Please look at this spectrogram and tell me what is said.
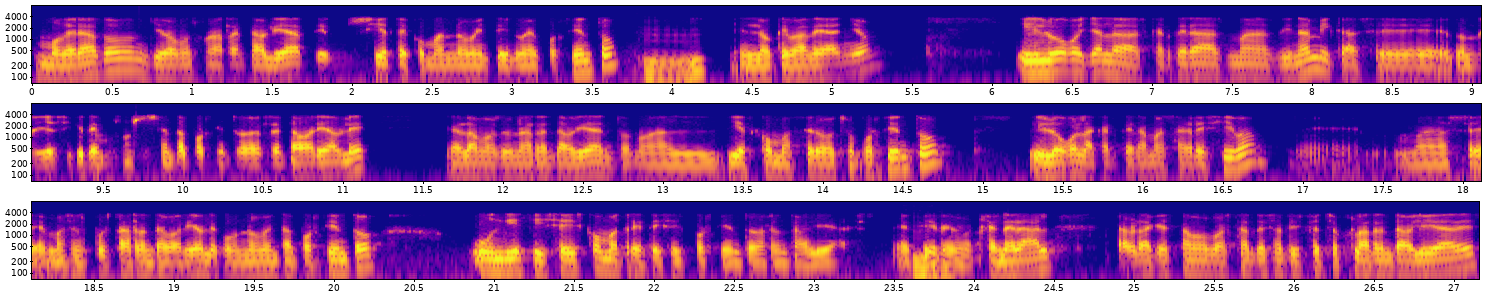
moderado, llevamos una rentabilidad de un 7,99% en lo que va de año. Y luego ya las carteras más dinámicas, eh, donde ya sí que tenemos un 60% de renta variable, y hablamos de una rentabilidad en torno al 10,08%. Y luego la cartera más agresiva, eh, más, eh, más expuesta a renta variable con un 90%, un 16,36% de rentabilidades. Es decir, en general, la verdad que estamos bastante satisfechos con las rentabilidades.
